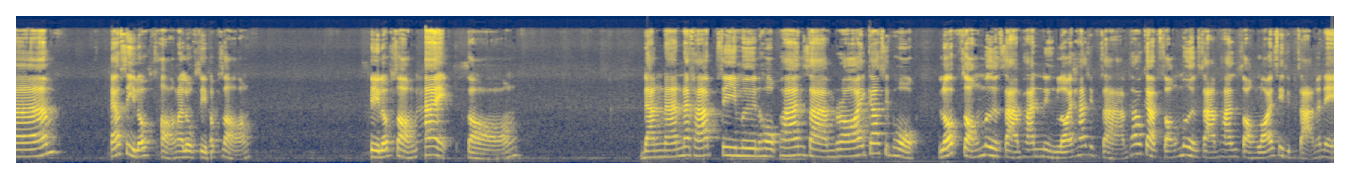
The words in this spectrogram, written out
3แล้ว4ลบ2ล่ะลูก4ลบ2 4ลบ2ได้2ดังนั้นนะครับ 46,396 ลบ 23,153 เท่ากับ 23,243 นั่นเอ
